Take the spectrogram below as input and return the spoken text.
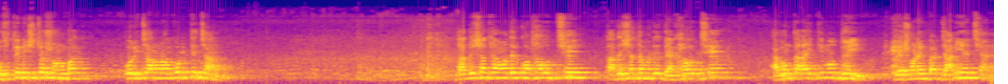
বস্তুনিষ্ঠ সংবাদ পরিচালনা করতে চান, তাদের সাথে আমাদের কথা হচ্ছে, তাদের সাথে আমাদের দেখা হচ্ছে, এবং তারা ইতিমধ্যেই বেশ অনেকবার জানিয়েছেন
